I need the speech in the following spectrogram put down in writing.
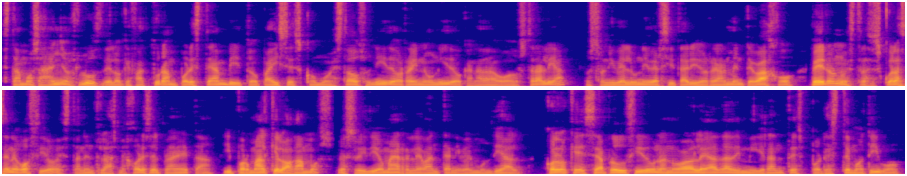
Estamos a años luz de lo que facturan por este ámbito países como Estados Unidos, Reino Unido, Canadá o Australia. Nuestro nivel universitario es realmente bajo, pero nuestras escuelas de negocio están entre las mejores del planeta y por mal que lo hagamos, nuestro idioma es relevante a nivel mundial con lo que se ha producido una nueva oleada de inmigrantes por este motivo,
